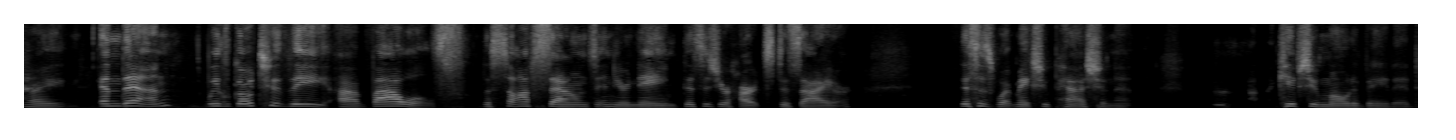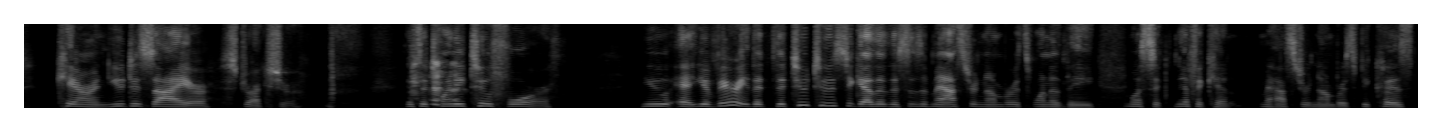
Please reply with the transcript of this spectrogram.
right. And then we'll go to the uh, vowels, the soft sounds in your name. This is your heart's desire. This is what makes you passionate, Mm. keeps you motivated. Karen, you desire structure. it's a 22 4. You, uh, you're very, the, the two twos together, this is a master number. It's one of the most significant master numbers because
